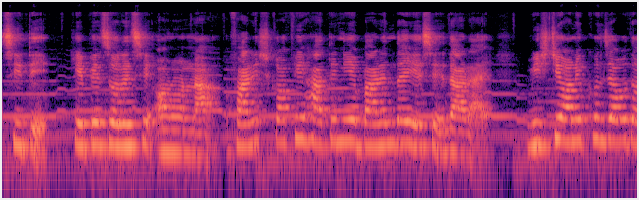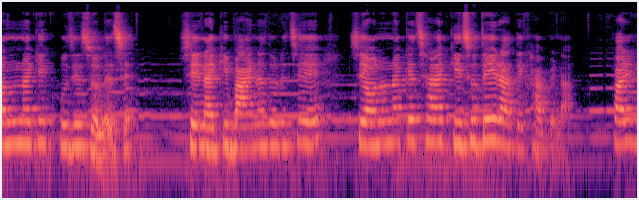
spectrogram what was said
শীতে কেঁপে চলেছে অনন্যা। ফারিস কফি হাতে নিয়ে বারান্দায় এসে দাঁড়ায়। মিষ্টি অনেকক্ষণ যাবৎ অনন্যাকে খুঁজে চলেছে। সে নাকি বায়না ধরেছে সে অনন্যাকে ছাড়া কিছুতেই রাতে খাবে না। ফারিস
